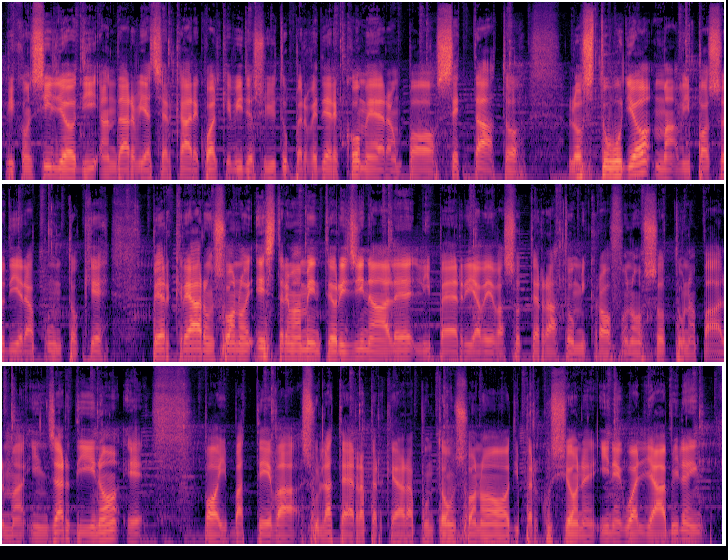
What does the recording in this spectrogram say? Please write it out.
vi consiglio di andarvi a cercare qualche video su YouTube per vedere come era un po' settato lo studio, ma vi posso dire appunto che per creare un suono estremamente originale, Lee Perry aveva sotterrato un microfono sotto una palma in giardino e poi batteva sulla terra per creare appunto un suono di percussione ineguagliabile.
